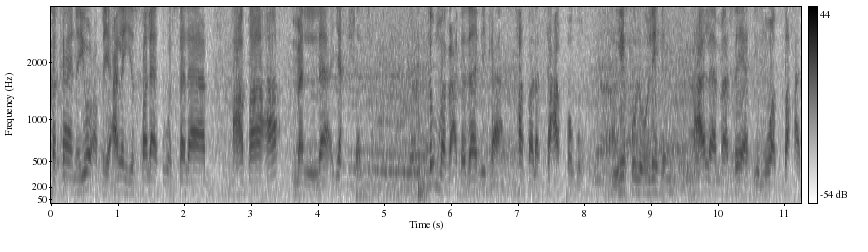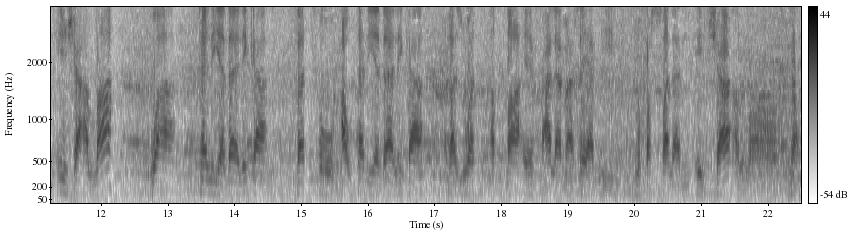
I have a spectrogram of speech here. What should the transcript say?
فكان يعطي عليه الصلاة والسلام عطاء من لا يخشى ثم بعد ذلك حصل التعقب لفلولهم على ما سيأتي موضحا إن شاء الله وتلي ذلك فتح أو تلي ذلك غزوة الطائف على ما سيأتي مفصلا إن شاء الله. نعم.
